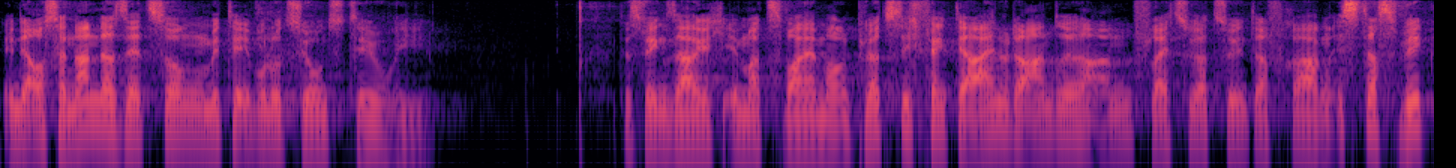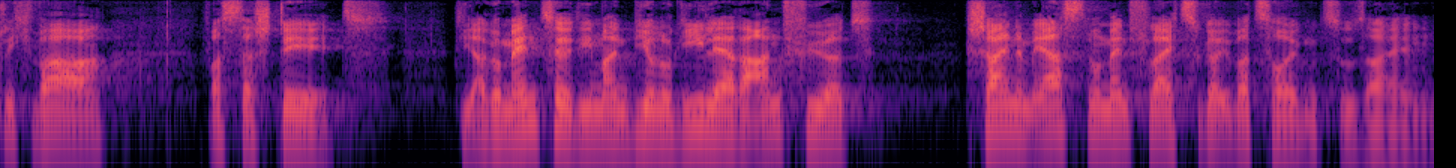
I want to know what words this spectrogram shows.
in der Auseinandersetzung mit der Evolutionstheorie. Deswegen sage ich immer zweimal. Und plötzlich fängt der ein oder andere an, vielleicht sogar zu hinterfragen, ist das wirklich wahr, was da steht? Die Argumente, die mein Biologielehrer anführt, scheinen im ersten Moment vielleicht sogar überzeugend zu sein.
